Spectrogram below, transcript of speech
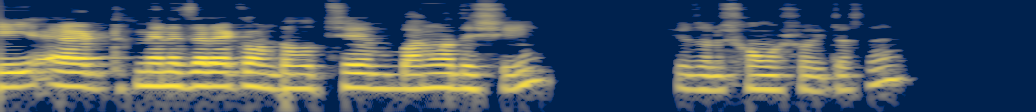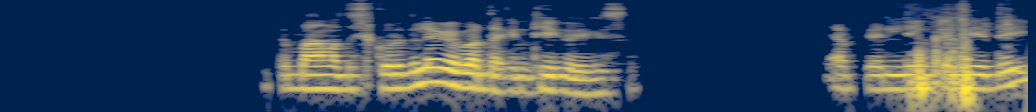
এই অ্যাড ম্যানেজার অ্যাকাউন্টটা হচ্ছে বাংলাদেশি, সেজন্য সমস্যা হইতেছে। এটা বাংলাদেশ করে দিলে এবার দেখেন ঠিক হয়ে গেছে। অ্যাপের লিঙ্কটা দিয়ে দিই।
